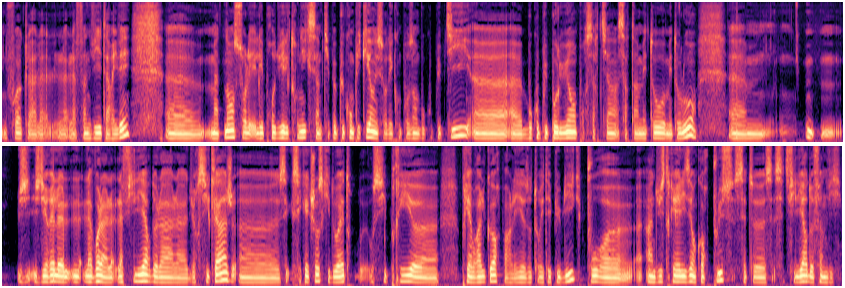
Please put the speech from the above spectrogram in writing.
une fois que la, fin de vie est arrivée. Euh, maintenant, sur les, produits électroniques, c'est un petit peu plus compliqué. On est sur des composants beaucoup plus petits, euh beaucoup plus polluants pour certains, certains métaux, métaux lourds. Je, dirais la, filière du recyclage euh, c'est quelque chose qui doit être aussi pris euh, pris à bras le corps par les autorités publiques pour euh, industrialiser encore plus cette filière de fin de vie.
